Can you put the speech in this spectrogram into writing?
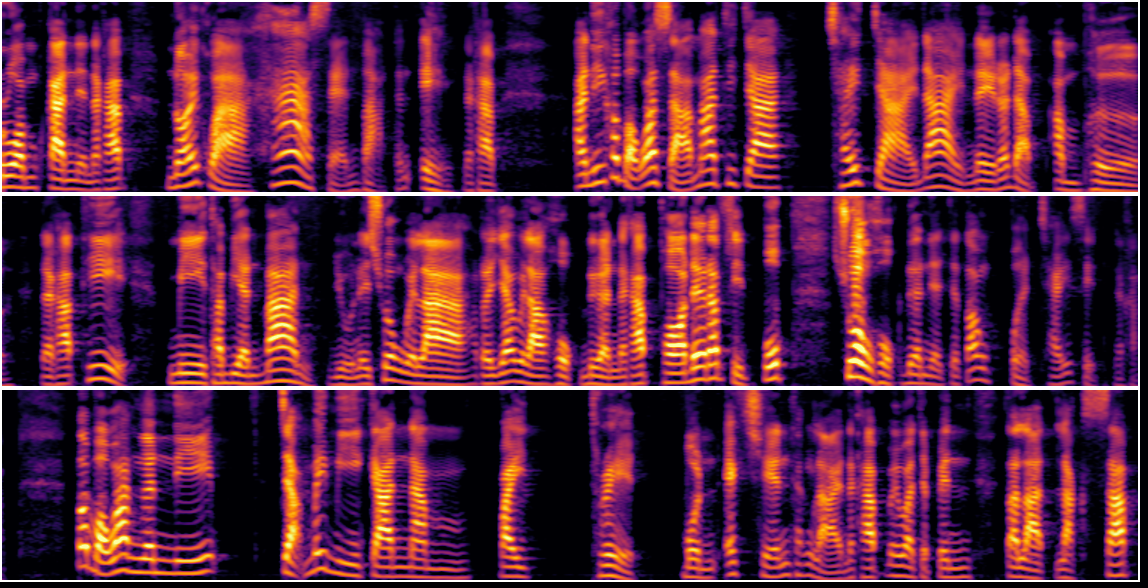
รวมกันเนี่ยนะครับน้อยกว่า 5 0 0แสนบาทนั่นเองนะครับอันนี้เขาบอกว่าสามารถที่จะใช้จ่ายได้ในระดับอำเภอนะครับที่มีทะเบียนบ้านอยู่ในช่วงเวลาระยะเวลา 6 เดือนนะครับพอได้รับสิทธิ์ปุ๊บช่วง 6 เดือนเนี่ยจะต้องเปิดใช้สิทธิ์นะครับต้องบอกว่าเงินนี้จะไม่มีการนำไปเทรด บน Exchange ทั้งหลายนะครับ ไม่ว่าจะเป็นตลาดหลักทรัพย์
